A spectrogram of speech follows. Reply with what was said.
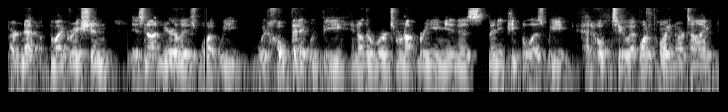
Our net migration is not nearly as what we would hope that it would be. In other words, we're not bringing in as many people as we had hoped to at one point in our time.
